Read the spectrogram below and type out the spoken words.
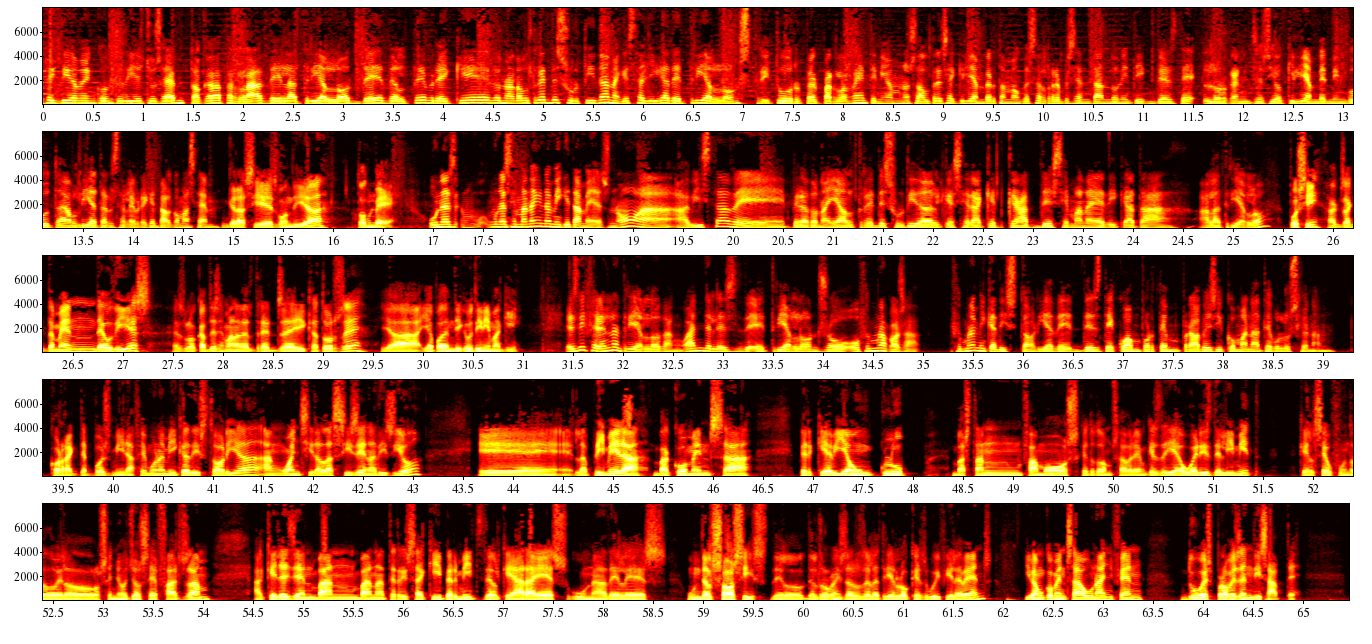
Efectivament, com tu dius, Josep, toca parlar de la triatló de Deltebre, que donarà el tret de sortida en aquesta lliga de triatlons Tritur. Per parlar-ne teníem nosaltres a Kilian Bertomeu, que és el representant d'Unitic des de l'organització. Kilian, benvingut al Dia Terra Celebre. Què tal, com estem? Gràcies, bon dia. Tot Un- bé. Una, una setmana i una miqueta més, no?, a, a vista de, per a donar ja el tret de sortida del que serà aquest cap de setmana dedicat a, a la triatló. Pues sí, exactament 10 dies, és el cap de setmana del 13 i 14, ja, ja podem dir que ho tenim aquí. És diferent la triatló d'enguany de les de triatlons o, o fem una cosa, fem una mica d'història de, des de quan portem proves i com ha anat evolucionant. Correcte, doncs mira, fem una mica d'història. Enguany serà la sisena edició. Eh, la primera va començar perquè hi havia un club bastant famós, que tothom sabrem, que es deia Where is the Limit, que el seu fundador era el senyor Joseph Azram. Aquella gent van, van aterrissar aquí per mig del que ara és una de les, un dels socis del, dels organitzadors de la triatló, que és Wi-Fi Events, i vam començar un any fent dues proves en dissabte.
